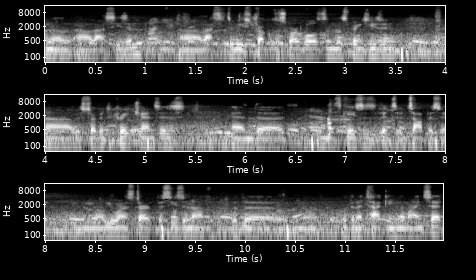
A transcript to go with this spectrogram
you know uh, last season. Uh, last season we struggled to score goals in the spring season. Uh, we struggled to create chances, and uh, in this case it's, it's, it's opposite. You know you want to start the season off with a you know with an attacking mindset,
